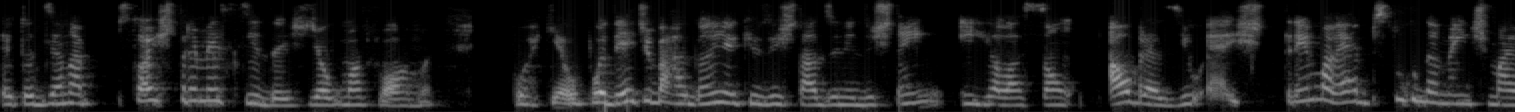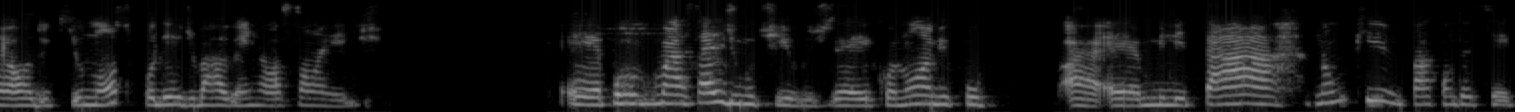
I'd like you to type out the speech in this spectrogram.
Eu estou dizendo só estremecidas de alguma forma. Porque o poder de barganha que os Estados Unidos têm em relação ao Brasil é extremamente, é absurdamente maior do que o nosso poder de barganha em relação a eles. É, por uma série de motivos, é, econômico, é, militar, não que vá acontecer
